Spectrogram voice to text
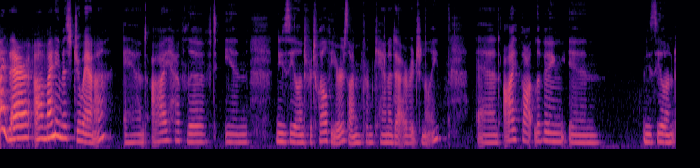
Hi there, uh, my name is Joanna and I have lived in New Zealand for 12 years. I'm from Canada originally and I thought living in New Zealand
